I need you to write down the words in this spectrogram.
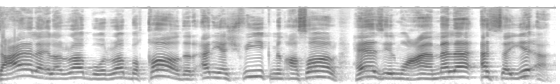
تعال إلى الرب والرب قادر أن يشفيك من آثار هذه المعاملة السيئة.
